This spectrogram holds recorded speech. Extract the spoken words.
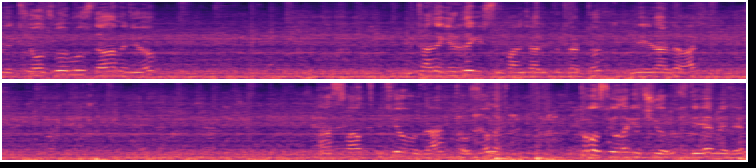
evet yolculuğumuz devam ediyor. Bir tane geride geçsin pancar yüklü traktör. Bir de ileride var. Asfalt bitiyor burada. Toz yola, toz yola geçiyoruz diyemedim.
